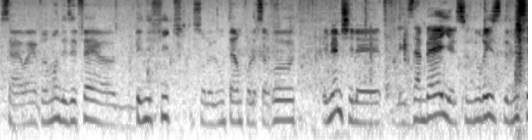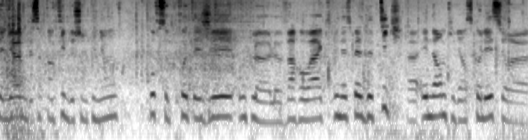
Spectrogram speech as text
ça a vraiment des effets euh, bénéfiques sur le long terme pour le cerveau. Et même chez les, les abeilles, elles se nourrissent de mycélium, de certains types de champignons pour se protéger contre le, varroa, une espèce de tique euh, énorme qui vient se coller sur, euh,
